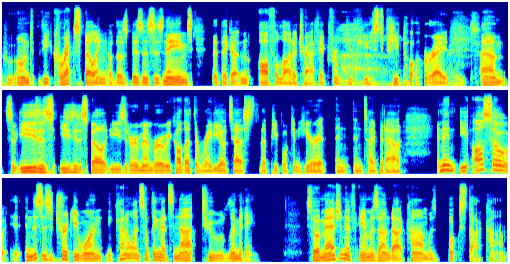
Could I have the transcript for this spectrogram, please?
who owned the correct spelling of those businesses' names that they got an awful lot of traffic from confused people, right? right. Um, so easy to easy to spell, easy to remember. We call that the radio test that people can hear it and, and type it out. And then you also, and this is a tricky one, you kind of want something that's not too limiting. So imagine if Amazon.com was books.com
